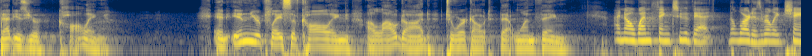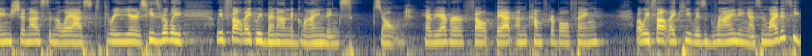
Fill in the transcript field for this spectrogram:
that is your calling. And in your place of calling, allow God to work out that one thing. I know one thing too that the Lord has really changed in us in the last three years. He's really, we've felt like we've been on the grinding stone. Have you ever felt that uncomfortable thing? But we felt like He was grinding us. And why does He?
